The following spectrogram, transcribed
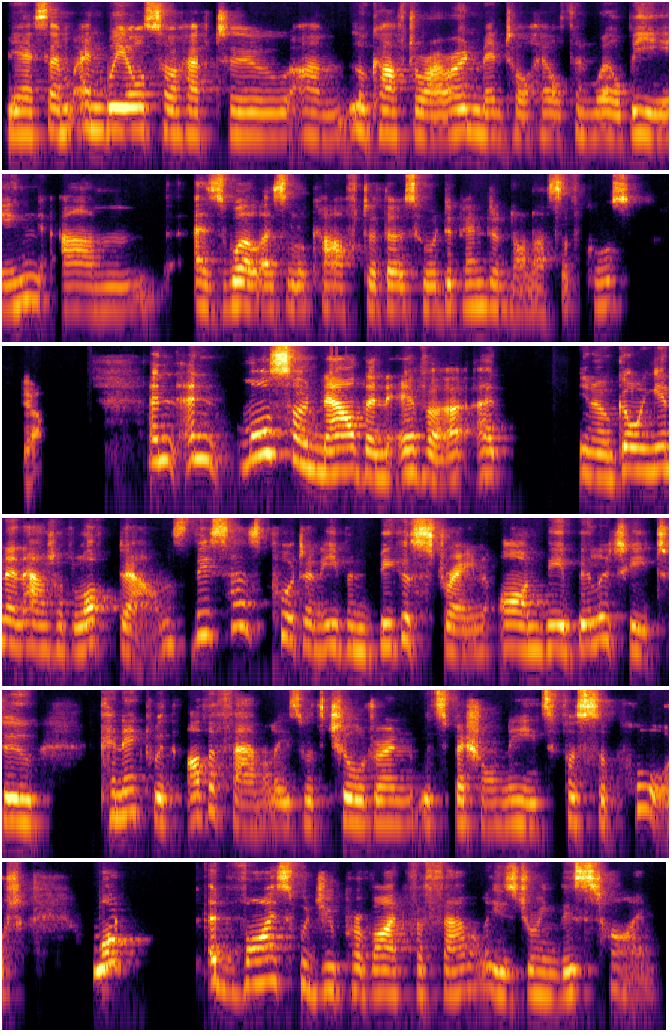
Yes, and, and we also have to um, look after our own mental health and well being, um, as well as look after those who are dependent on us, of course. Yeah. And, and more so now than ever, at you know, going in and out of lockdowns, this has put an even bigger strain on the ability to connect with other families with children with special needs for support. What advice would you provide for families during this time?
